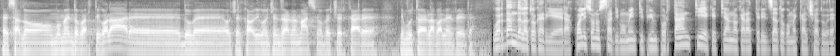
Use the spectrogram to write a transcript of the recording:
è stato un momento particolare dove ho cercato di concentrarmi al massimo per cercare di buttare la palla in rete. Guardando la tua carriera, quali sono stati i momenti più importanti e che ti hanno caratterizzato come calciatore?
